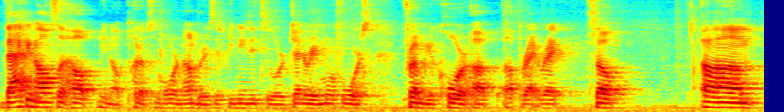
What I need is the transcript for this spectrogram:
that can also help you know put up some more numbers if you needed to, or generate more force from your core up upright, right? So um,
